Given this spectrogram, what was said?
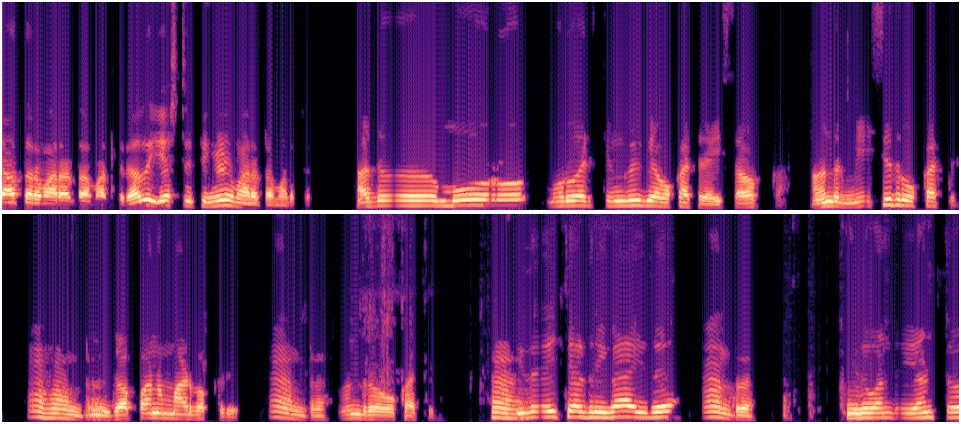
ಯಾವ ತರ ಮಾರಾಟ ಮಾಡ್ತೀರಿ. ಅದು ಎಷ್ಟು ತಿಂಗಳಿಗೆ ಮಾರಾಟ ಮಾಡ್ತೀರಿ? ಅದು ಮೂರು ಮೂರುವರೆ ತಿಂಗಳಿಗೆ ಹೋಗತ್ರಿ ಐದ್ ಸಾವಿರಕ್ಕ. ಅಂದ್ರ ಮೇಯ್ಸಿದ್ರ ಹೋಗತ್ರಿ. ಜಪಾನ ಮಾಡ್ಬೇಕ್ರಿ. ಅಂದ್ರ ಹೋಗತ್ರಿ. ಇದು ಐತಲ್ರಿ ಈಗ ಇದು? ಇದು ಒಂದ್ ಎಂಟು.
